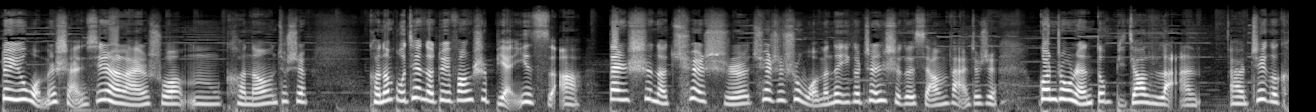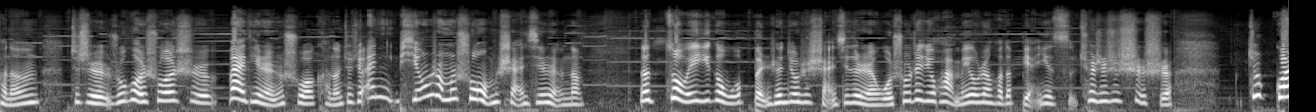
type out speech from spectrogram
对于我们陕西人来说，嗯，可能就是，可能不见得对方是贬义词啊，但是呢，确实，确实是我们的一个真实的想法，就是关中人都比较懒啊。这个可能就是，如果说是外地人说，可能就觉得，哎，你凭什么说我们陕西人呢？那作为一个我本身就是陕西的人，我说这句话没有任何的贬义词，确实是事实。就观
